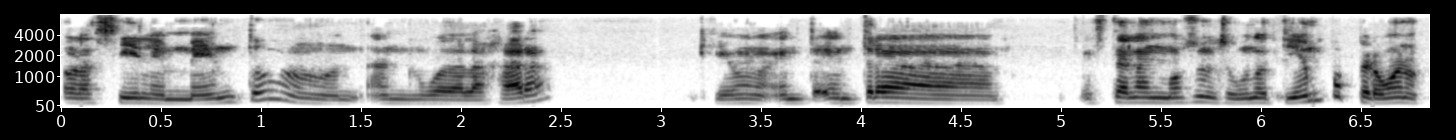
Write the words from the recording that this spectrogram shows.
ahora sí, elemento en, Guadalajara. Que bueno, entra está Alan Mosso en el segundo tiempo, pero bueno,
